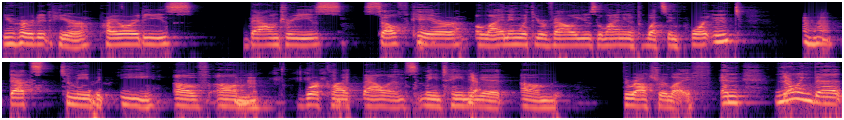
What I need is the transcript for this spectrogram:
you heard it here priorities boundaries self-care aligning with your values aligning with what's important mm-hmm. that's to me the key of um, mm-hmm. work-life balance maintaining yeah. it um, throughout your life and knowing yeah. that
